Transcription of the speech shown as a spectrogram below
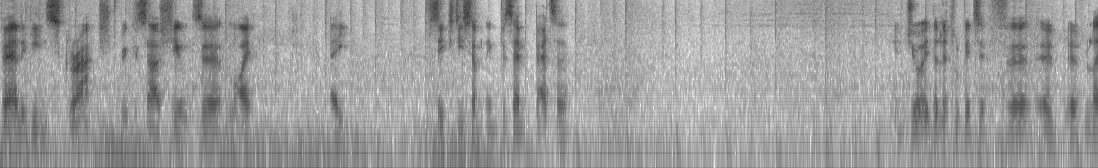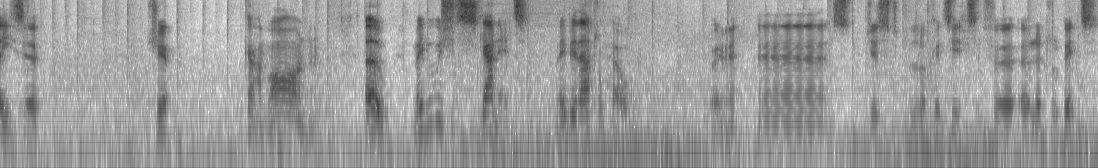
barely been scratched because our shields are like a 60 something percent better. Enjoy the little bit of, uh, of, of laser chip. Come on. Oh, maybe we should scan it. Maybe that'll help. Wait a minute. Uh, let's just look at it for a little bit.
